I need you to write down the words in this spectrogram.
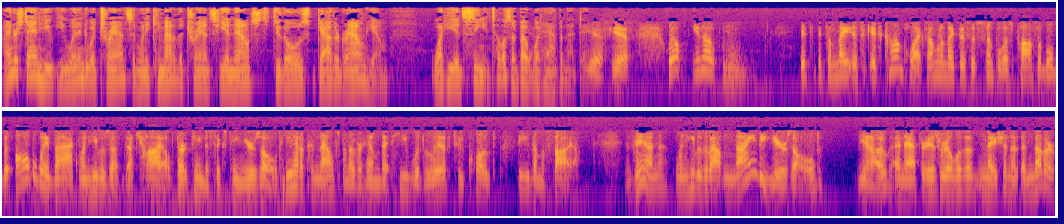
I understand he he went into a trance and when he came out of the trance he announced to those gathered around him what he had seen. Tell us about what happened that day. Yes, yes. Well, you know, it's it's amazing. It's it's complex. I'm going to make this as simple as possible. But all the way back when he was a, a child, 13 to 16 years old, he had a pronouncement over him that he would live to quote see the Messiah. Then, when he was about 90 years old, you know, and after Israel was a nation, another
